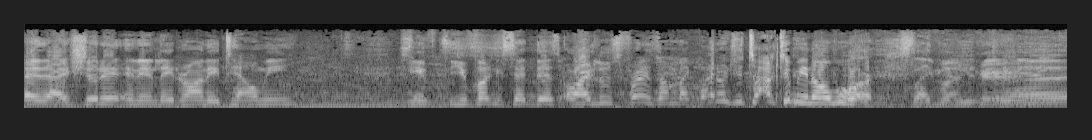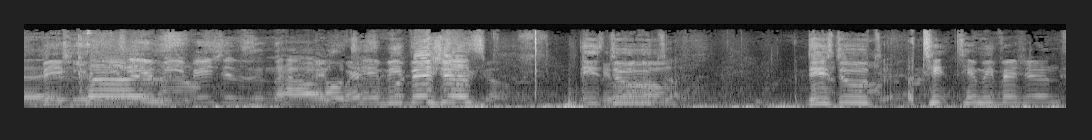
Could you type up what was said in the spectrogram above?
and I shouldn't, and then later on they tell me. You, you fucking said this, or I lose friends. I'm like, why don't you talk to me no more? It's like Because TME Visions in the house. oh, TMV Visions, these dudes, these dudes, uh, T- Timmy Visions.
